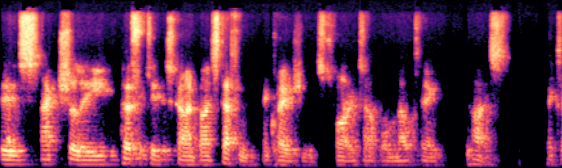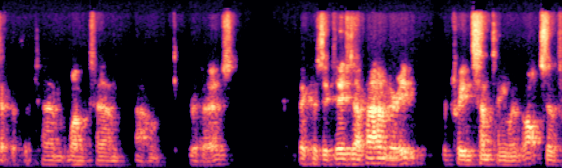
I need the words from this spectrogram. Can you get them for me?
is actually perfectly described by Stefan equations, for example, melting ice, except that the term one term um, reversed, because it is a boundary between something with lots of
